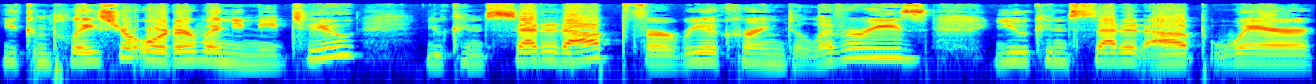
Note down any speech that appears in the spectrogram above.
You can place your order when you need to. You can set it up for reoccurring deliveries. You can set it up where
